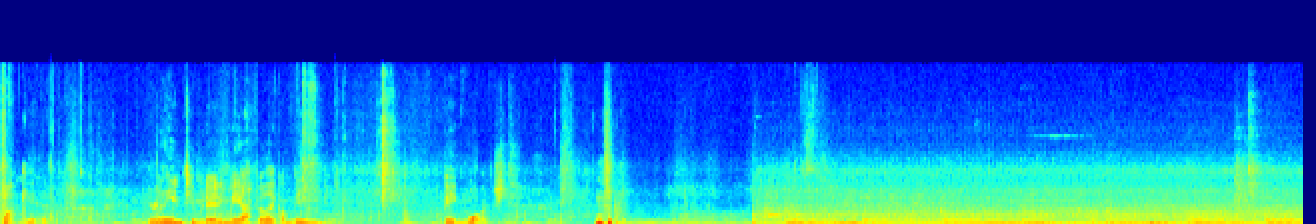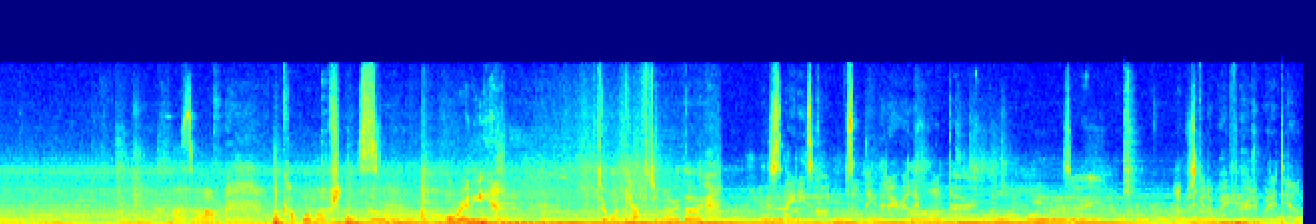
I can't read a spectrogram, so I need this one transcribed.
Fuck it. You're really intimidating me. I feel like I'm being being watched. So um, a couple of options already. Don't want Kath to know though. This lady's got something that I really want though. So I'm just gonna wait for her to put it down.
